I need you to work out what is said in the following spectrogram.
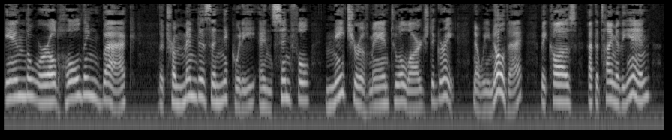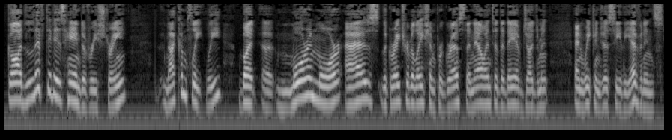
in the world, holding back the tremendous iniquity and sinful nature of man to a large degree. Now we know that because at the time of the end, God lifted his hand of restraint, not completely, but uh, more and more as the Great Tribulation progressed and now into the day of judgment, and we can just see the evidence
